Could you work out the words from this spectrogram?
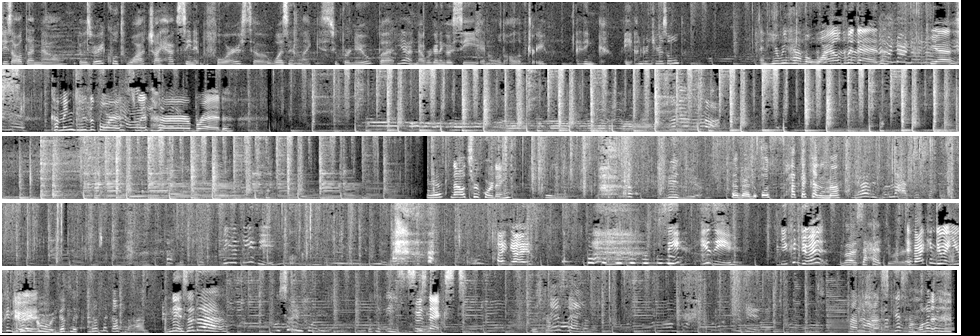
she's all done now. It was very cool to watch. I have seen it before, so it wasn't like super new, but yeah, now we're gonna go see an old olive tree. I think 800 years old? And here we have a wild wided. Yes. Coming to the forest with her bread. it's recording. ابعد قص حتى كلمة See, it's easy. Hi guys. See, easy. You can do it. سحت ولا If I can do it, you can do it. قول قلت لك قلت لك اطلع هان الناس هذا وسعي شوي قلت لك ايزي Who's next? خارج راسك يفهم والله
